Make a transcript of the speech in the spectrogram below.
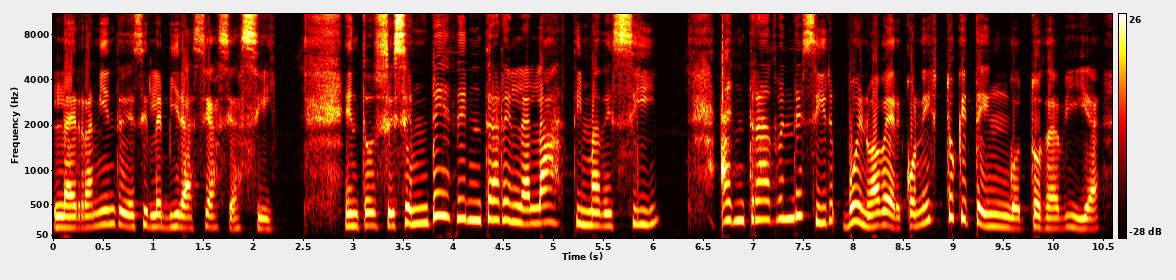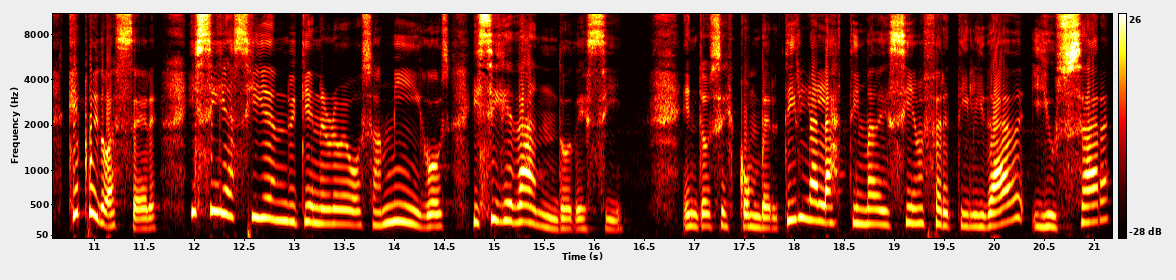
la herramienta y decirle, mira, se hace así. Entonces, en vez de entrar en la lástima de sí, ha entrado en decir, bueno, a ver, con esto que tengo todavía, ¿qué puedo hacer? Y sigue haciendo y tiene nuevos amigos y sigue dando de sí. Entonces, convertir la lástima de sí en fertilidad y usar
